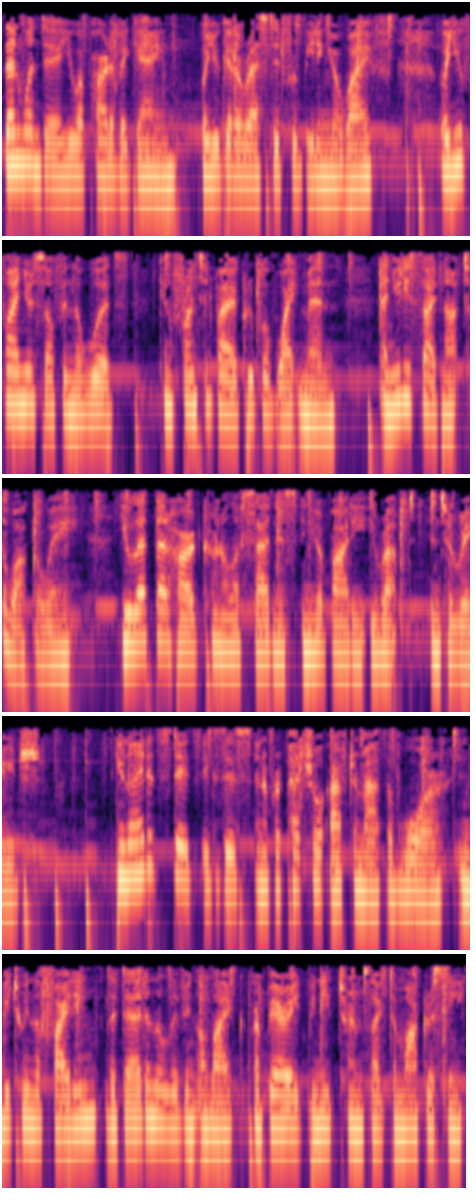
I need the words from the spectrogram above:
Then one day you are part of a gang, or you get arrested for beating your wife, or you find yourself in the woods, confronted by a group of white men, and you decide not to walk away. You let that hard kernel of sadness in your body erupt into rage. The United States exists in a perpetual aftermath of war. In between the fighting, the dead and the living alike are buried beneath terms like democracy,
